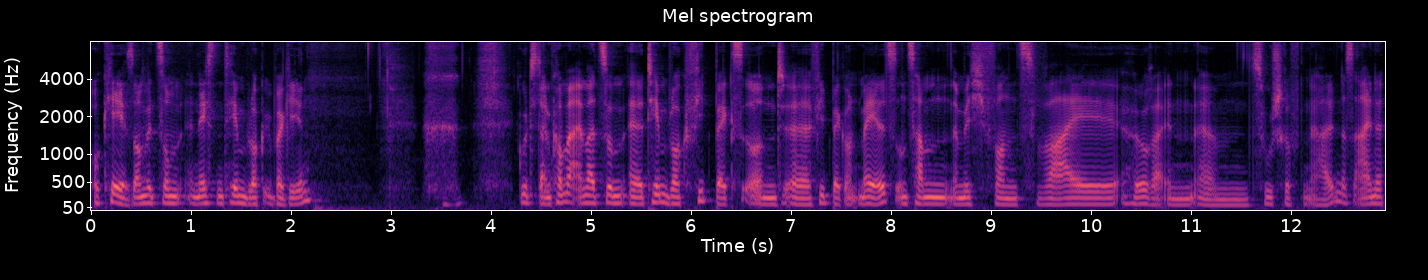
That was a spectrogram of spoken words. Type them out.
Okay, sollen wir zum nächsten Themenblock übergehen? Gut, dann kommen wir einmal zum äh, Themenblock Feedbacks und äh, Feedback und Mails. Uns haben nämlich von zwei HörerInnen ähm, Zuschriften erhalten. Das eine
